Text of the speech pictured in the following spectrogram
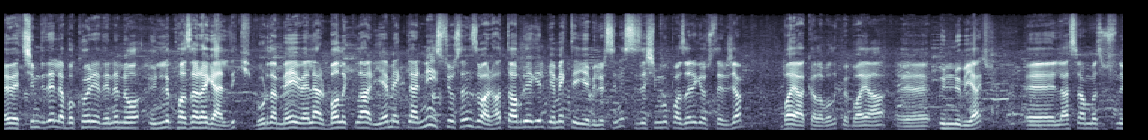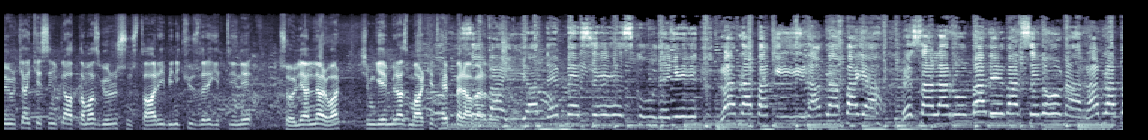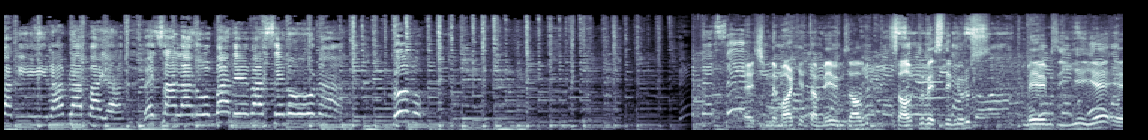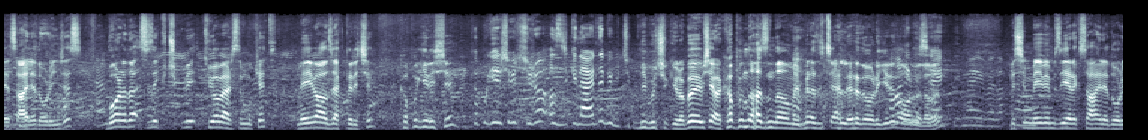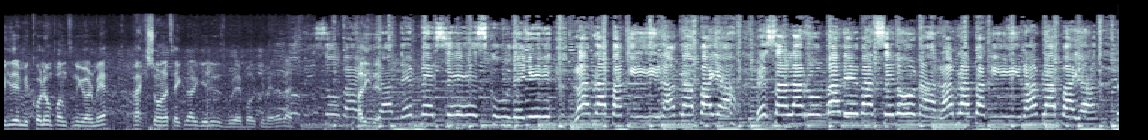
Evet şimdi de La Bocoria denen o ünlü pazara geldik. Burada meyveler, balıklar, yemekler ne istiyorsanız var. Hatta buraya gelip yemek de yiyebilirsiniz. Size şimdi bu pazarı göstereceğim. Bayağı kalabalık ve bayağı e, ünlü bir yer. E, Las Rambas üstünde yürürken kesinlikle atlamaz görürsünüz. Tarihi 1200'lere gittiğini söyleyenler var. Şimdi gelin biraz market hep beraber dolaşalım. Rabla pa' aquí, rabla pa' allá, esa la rumba de Barcelona, rabla pa' aquí, rabla pa' allá, esa la rumba de Barcelona. ¿Cómo? Evet şimdi marketten meyvemizi aldık. Sağlıklı besleniyoruz. Meyvemizi yiye yiye e, sahile doğru ineceğiz. Bu arada size küçük bir tüyo versin Buket. Meyve alacaklar için. Kapı girişi Kapı girişi 3 euro, azıcık ileride 1,5 bir buçuk euro. Böyle bir şey var. Kapının ağzından almayın. Biraz içerilere doğru girin Aynı oradan şey, alın. meyveler. Biz şimdi meyvemizi yiyerek sahile doğru gidelim bir kolon panıtını görmeye. Belki sonra tekrar geliriz buraya balık yemeye ne dersin? Hadi gidelim.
